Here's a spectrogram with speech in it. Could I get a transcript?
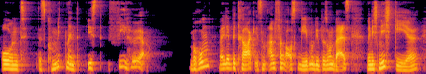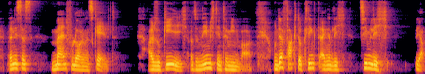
und das Commitment ist viel höher. Warum? Weil der Betrag ist am Anfang ausgegeben und die Person weiß, wenn ich nicht gehe, dann ist es mein verlorenes Geld. Also gehe ich, also nehme ich den Termin wahr. Und der Faktor klingt eigentlich ziemlich ja,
